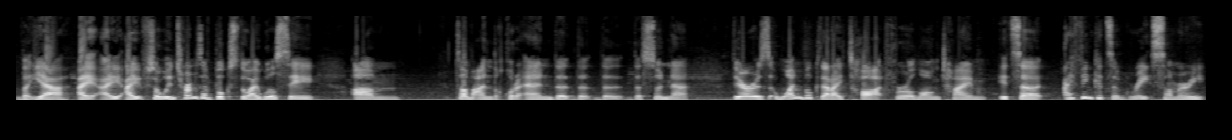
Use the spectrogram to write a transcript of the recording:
but yeah I, I i so in terms of books though i will say um the quran the the the, the sunnah there is one book that I taught for a long time. It's a I think it's a great summary.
